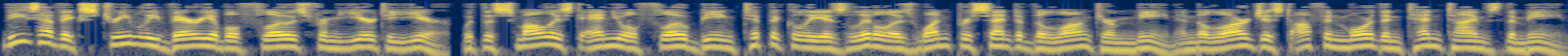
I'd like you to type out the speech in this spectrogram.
These have extremely variable flows from year to year, with the smallest annual flow being typically as little as 1% of the long-term mean and the largest often more than 10 times the mean.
